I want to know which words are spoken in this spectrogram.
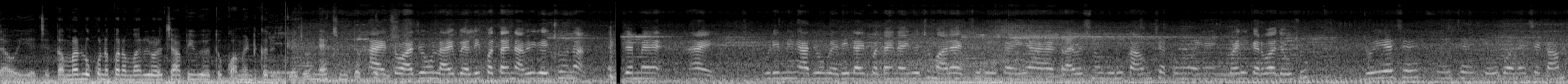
પીતા હોઈએ છીએ. તમારા લોકોને પણ અમારી જોડે ચા પીવી હોય તો કોમેન્ટ કરીને કહેજો. નેક્સ્ટ મીટઅપ હાય, તો આજે હું લાઈવ વહેલી પતાઈને આવી ગઈ છું ને. જે મેં, હાય ગુડ ઇવનિંગ આજે હું વહેલી લાઈવ પતાવીને આવી ગઈ છું. મારે એકચ્યુઅલી અહીંયા ટ્રાવેલ્સનું થોડું કામ છે, તો હું અહીંયા ઇન્ક્વાયરી કરવા જાઉં છું. જોઈએ છે, શું છે, કેવું બને છે કામ.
